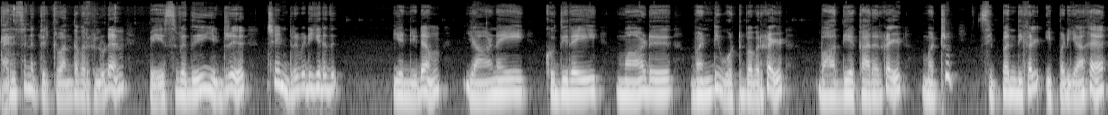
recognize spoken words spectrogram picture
தரிசனத்திற்கு வந்தவர்களுடன் பேசுவது என்று சென்று விடுகிறது. என்னிடம் யானை குதிரை மாடு வண்டி ஓட்டுபவர்கள் வாத்தியக்காரர்கள் மற்றும் சிப்பந்திகள் இப்படியாக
